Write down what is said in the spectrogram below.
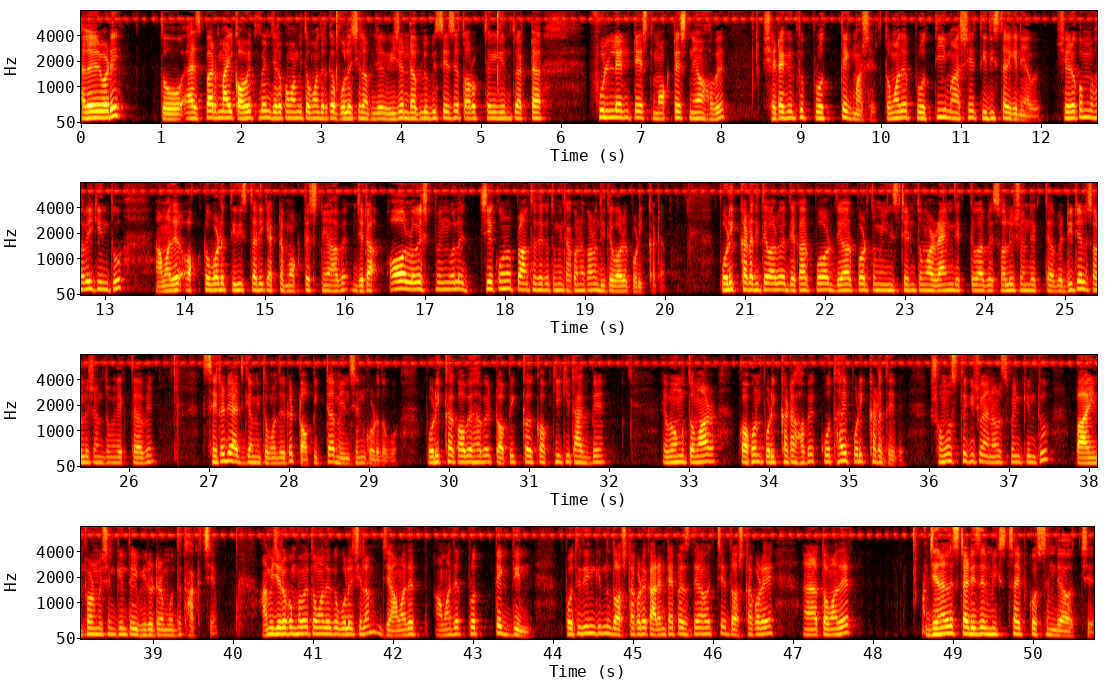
Hello everybody তো as per my commitment যেরকম আমি তোমাদেরকে বলেছিলাম যে ভিজন ডাব্লিউবিসিএস এর তরফ থেকে কিন্তু একটা full length test mock test নেওয়া হবে। সেটা কিন্তু প্রত্যেক মাসে তোমাদের প্রতি মাসে তিরিশ তারিখে নেওয়া হবে। সেরকমভাবেই কিন্তু আমাদের অক্টোবরের তিরিশ তারিখ একটা মক টেস্ট নেওয়া হবে, যেটা অল ওয়েস্ট বেঙ্গলের যে কোনো প্রান্ত থেকে তুমি থাকো না কেন দিতে পারবে পরীক্ষাটা। পরীক্ষাটা দিতে পারবে, দেখার পর, দেওয়ার পর তুমি ইনস্ট্যান্ট তোমার র্যাঙ্ক দেখতে পারবে সলিউশন দেখতে পারবে ডিটেল সলিউশন তুমি দেখতে পাবে। সেটারই আজকে আমি তোমাদেরকে টপিকটা মেনশন করে দেবো। পরীক্ষা কবে হবে? টপিক কী কী থাকবে? এবং তোমার কখন পরীক্ষাটা হবে? কোথায় পরীক্ষাটা দেবে? সমস্ত কিছু অ্যানাউন্সমেন্ট কিন্তু বা ইনফরমেশন কিন্তু এই ভিডিওটার মধ্যে থাকছে। আমি যেরকমভাবে তোমাদেরকে বলেছিলাম যে আমাদের আমাদের প্রত্যেক দিন, প্রতিদিন কিন্তু দশটা করে কারেন্ট অ্যাফেয়ার্স দেওয়া হচ্ছে, দশটা করে তোমাদের জেনারেল স্টাডিজের মিক্সড টাইপ কোশ্চেন দেওয়া হচ্ছে।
